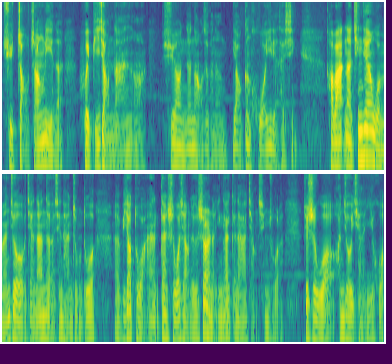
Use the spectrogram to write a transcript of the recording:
去找张力呢，会比较难啊，需要你的脑子可能要更活一点才行，好吧？那今天我们就简单的先谈这么多，呃，比较短，但是我想这个事儿呢，应该跟大家讲清楚了。这是我很久以前的疑惑，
